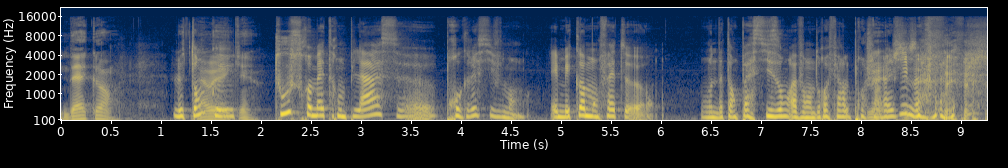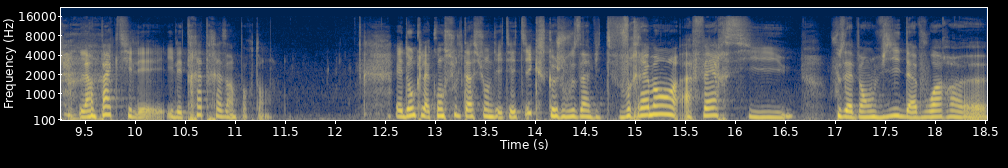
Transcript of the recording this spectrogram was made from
D'accord. le temps Ah que tout se remettre en place euh, progressivement. Et mais comme en fait, euh, on n'attend pas six ans avant de refaire le prochain Ouais, régime, l'impact il est, il est très très important. Et donc la consultation diététique, ce que je vous invite vraiment à faire si vous avez envie d'avoir euh,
